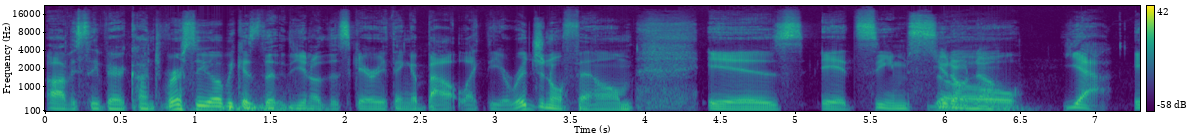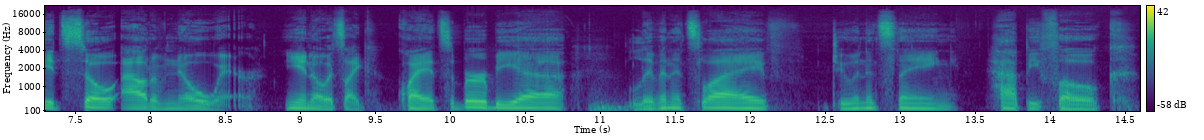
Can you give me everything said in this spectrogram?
obviously very controversial because the you know the scary thing about like the original film is it seems so You don't know. yeah it's so out of nowhere you know it's like quiet suburbia living its life doing its thing happy folk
